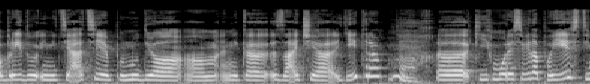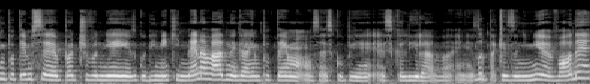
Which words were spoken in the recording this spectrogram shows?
obredu inicijacije ponudijo um, neka zajčja jedra, uh. Uh, ki jih mora seveda pojesti, in potem se pač v njej zgodi nekaj nenavadnega, in potem vse skupaj eskalira v ene zelo tako zanimive vode.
